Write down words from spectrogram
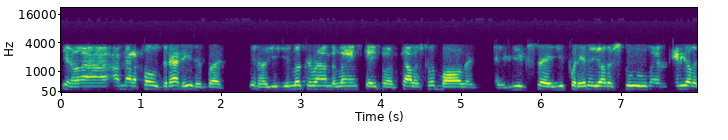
you know I, I'm not opposed to that either. But you know, you, you look around the landscape of college football, and, and you say you put any other school and any other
